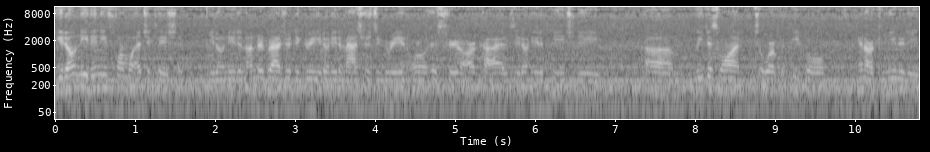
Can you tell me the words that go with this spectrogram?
You don't need any formal education. You don't need an undergraduate degree. You don't need a master's degree in oral history or archives. You don't need a PhD. Um, we just want to work with people in our community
